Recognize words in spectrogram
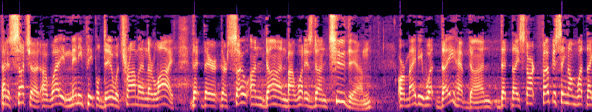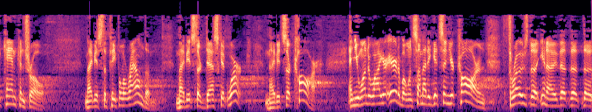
That is such a, a, way many people deal with trauma in their life that they're, they're so undone by what is done to them or maybe what they have done that they start focusing on what they can control. Maybe it's the people around them. Maybe it's their desk at work. Maybe it's their car. And you wonder why you're irritable when somebody gets in your car and throws the, you know, the, the, the,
